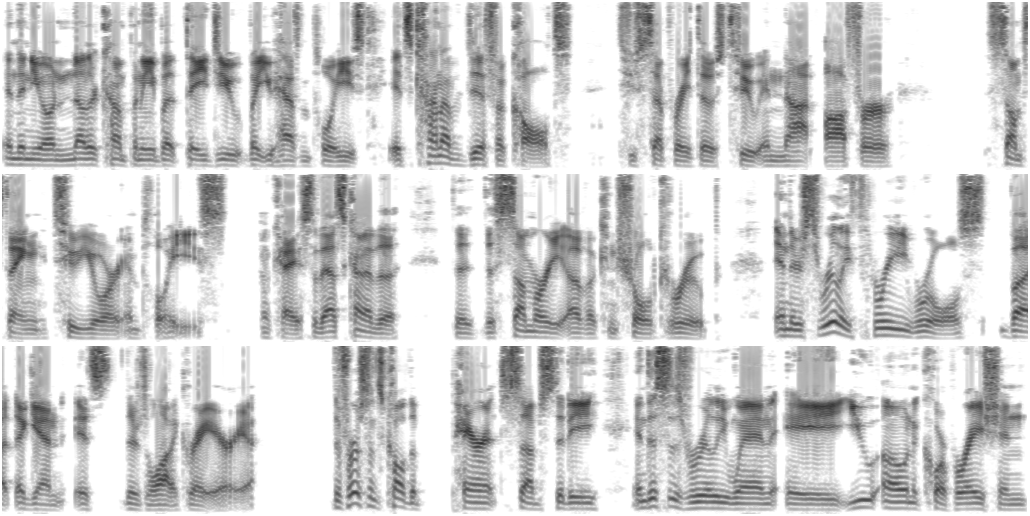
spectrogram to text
and then you own another company but they do but you have employees. It's kind of difficult to separate those two and not offer something to your employees. Okay. So that's kind of the, the, the summary of a controlled group. And there's really three rules, but again, it's, there's a lot of gray area. The first one's called the parent subsidy. And this is really when a, you own a corporation.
